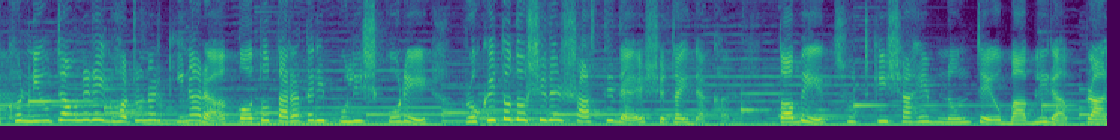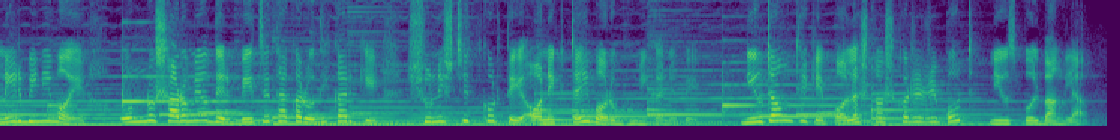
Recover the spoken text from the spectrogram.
এখন নিউ টাউনের এই ঘটনার কিনারা কত তাড়াতাড়ি পুলিশ করে প্রকৃত দোষীদের শাস্তি দেয় সেটাই দেখার। তবে ছুটকি সাহেব নন্টে ও বাবলিরা প্রাণের বিনিময়ে অন্য সারমেয়দের বেঁচে থাকার অধিকারকে সুনিশ্চিত করতে অনেকটাই বড় ভূমিকা নেবে। নিউ টাউন থেকে পলাশ নস্করের রিপোর্ট, নিউজ পোল বাংলা।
